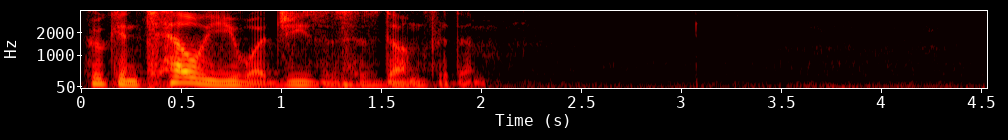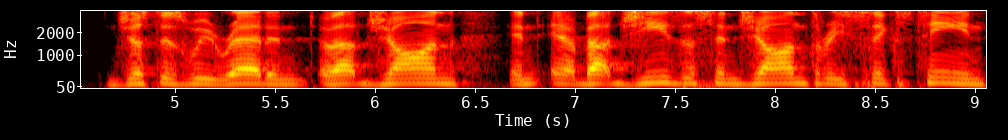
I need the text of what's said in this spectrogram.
who can tell you what Jesus has done for them. Just as we read in, about John in, about Jesus in John 3:16,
